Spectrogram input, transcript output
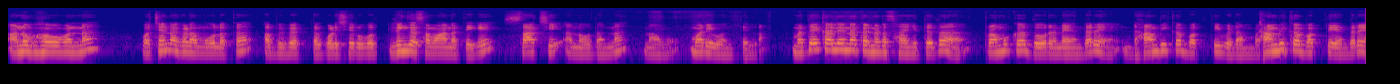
ಅನುಭವವನ್ನು ವಚನಗಳ ಮೂಲಕ ಅಭಿವ್ಯಕ್ತಗೊಳಿಸಿರುವ ಲಿಂಗ ಸಮಾನತೆಗೆ ಸಾಕ್ಷಿ ಅನ್ನೋದನ್ನು ನಾವು ಮರೆಯುವಂತಿಲ್ಲ. ಮಧ್ಯಕಾಲೀನ ಕನ್ನಡ ಸಾಹಿತ್ಯದ ಪ್ರಮುಖ ಧೋರಣೆ ಎಂದರೆ ಢಾಂಬಿಕ ಭಕ್ತಿ ವಿಡಂಬ. ಢಾಂಬಿಕ ಭಕ್ತಿ ಎಂದರೆ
